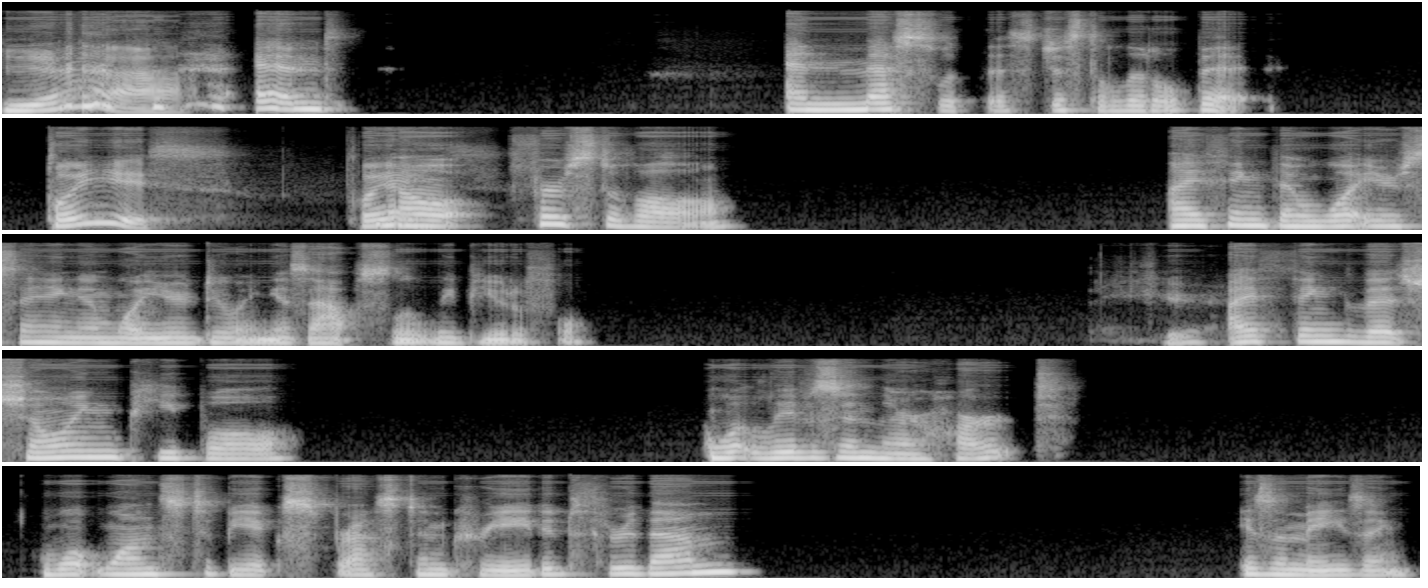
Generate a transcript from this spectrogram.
Yeah. and and mess with this just a little bit. Please. Please. Now, first of all, I think that what you're saying and what you're doing is absolutely beautiful. You. I think that showing people what lives in their heart what wants to be expressed and created through them is amazing.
